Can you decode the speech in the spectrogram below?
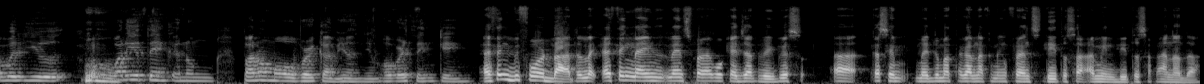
will you, what do you think, anong, paano mo overcome yun, yung overthinking? I think before that, like I think na na-inspire ako kay Jet Vic because uh, kasi medyo matagal na kaming friends dito sa I mean dito sa Canada.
